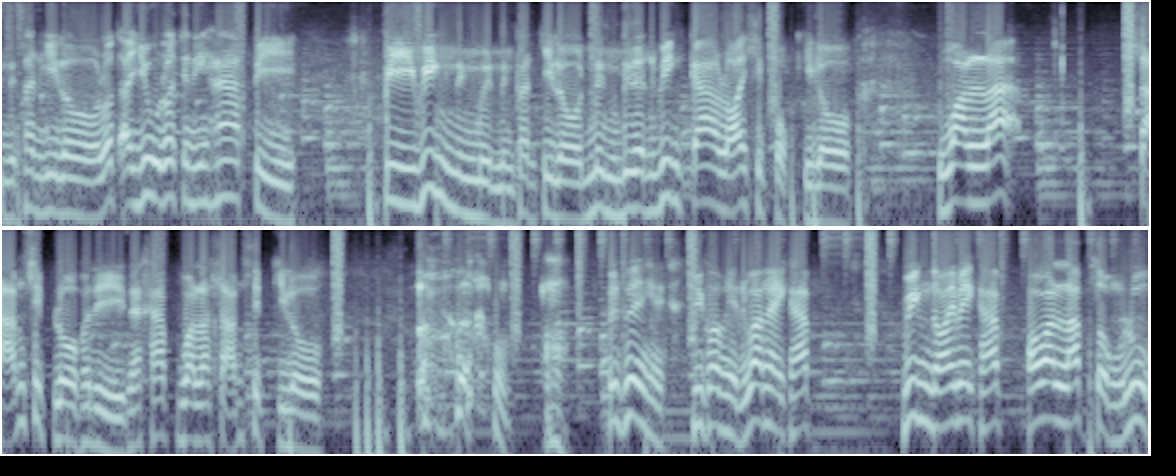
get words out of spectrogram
11,000กิโลรถอายุรถคันนี้ 5 ปี ปีวิ่ง 11,000กิโล1เดือนวิ่ง 916กิโลวันละ 30 โลพอดีนะครับ วันละ 30 กิโลเพื่อนๆเห็นมีความเห็นว่าไงครับ วิ่งน้อยไหมครับ เพราะว่ารับส่งลูก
